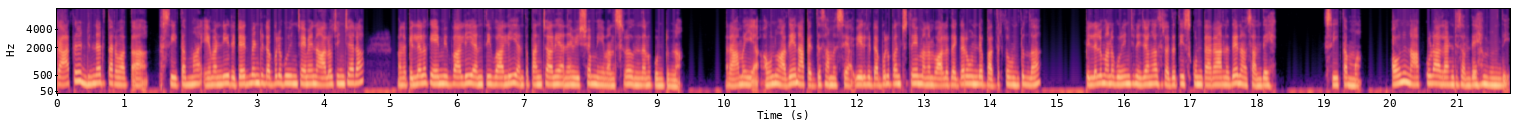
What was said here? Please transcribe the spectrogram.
రాత్రి డిన్నర్ తర్వాత సీతమ్మ ఏమండి రిటైర్మెంట్ డబ్బుల గురించి ఏమైనా ఆలోచించారా? మన పిల్లలకు ఏమి ఇవ్వాలి ఎంత ఇవ్వాలి ఎంత పంచాలి అనే విషయం మీ మనసులో ఉందనుకుంటున్నా. రామయ్య అవును అదే నా పెద్ద సమస్య. వీరికి డబ్బులు పంచితే మనం వాళ్ళ దగ్గర ఉండే భద్రత ఉంటుందా? పిల్లలు మన గురించి నిజంగా శ్రద్ధ తీసుకుంటారా అన్నదే నా సందేహం. సీతమ్మ అవును నాకు కూడా అలాంటి సందేహం ఉంది.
